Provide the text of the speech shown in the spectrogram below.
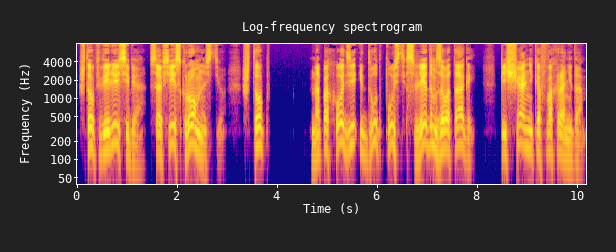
чтоб вели себя со всей скромностью, чтоб на походе идут пусть следом за ватагой, пищальников в охране дам.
